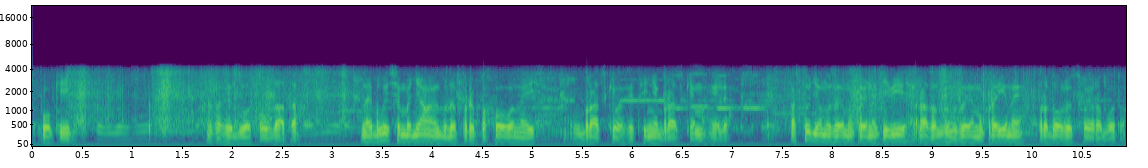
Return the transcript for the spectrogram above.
спокій загиблого солдата. Найближчими днями він буде перепохований в братській в офіційній братській могилі. А студія Музею України ТВ разом з Музеєм України продовжує свою роботу.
